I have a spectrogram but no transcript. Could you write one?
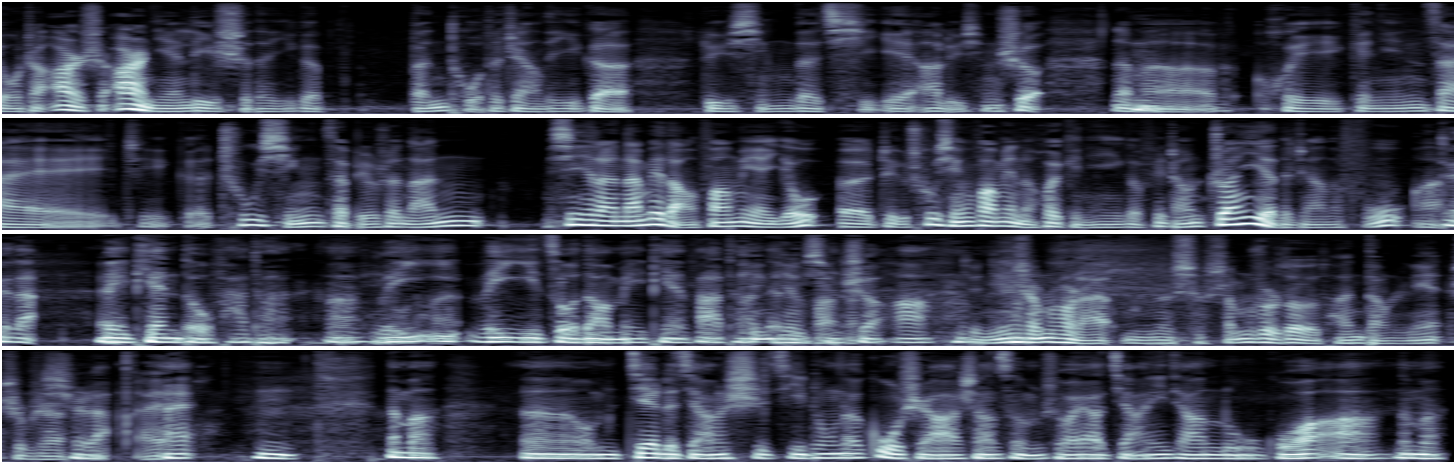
有着二十二年历史的一个本土的这样的一个。旅行的企业啊，旅行社，那么会给您在这个出行，在比如说南新西兰南北岛方面游呃这个出行方面呢，会给您一个非常专业的这样的服务啊。对的，每天都发团啊，唯一唯一做到每天发团的旅行社啊。就您什么时候来，我们什什么时候都有团等着您，是不是？是的，哎，嗯，那么嗯，我们接着讲《史记》中的故事啊。上次我们说要讲一讲鲁国啊，那么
